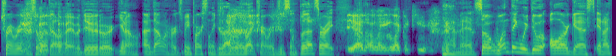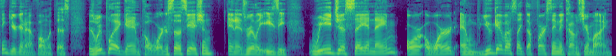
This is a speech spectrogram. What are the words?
Trent Richardson went to Alabama, dude, or you know, uh, that one hurts me personally because I really like Trent Richardson, but that's all right. Yeah, I, I like him too. yeah, man. So one thing we do with all our guests, and I think you're gonna have fun with this, is we play a game called Word Association, and it's really easy. We just say a name or a word, and you give us like the first thing that comes to your mind.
